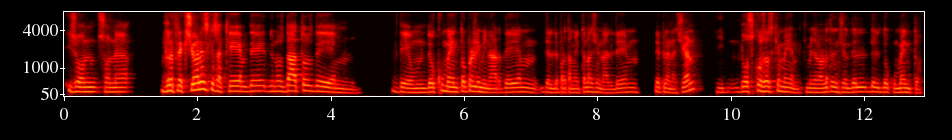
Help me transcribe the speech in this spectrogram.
y son, son eh, reflexiones que saqué de, de unos datos de, mm, de un documento preliminar de, mm, del Departamento Nacional de, mm, de, Planeación y dos cosas que me, que me llamaron la atención del, del, documento.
